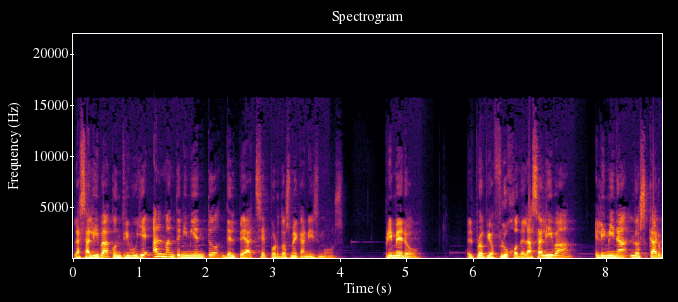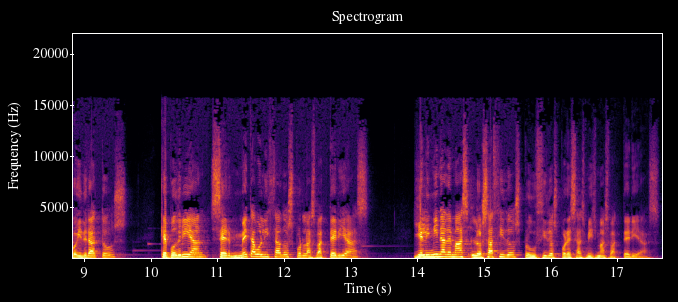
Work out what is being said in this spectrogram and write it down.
La saliva contribuye al mantenimiento del pH por dos mecanismos. Primero, el propio flujo de la saliva elimina los carbohidratos que podrían ser metabolizados por las bacterias y elimina además los ácidos producidos por esas mismas bacterias.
